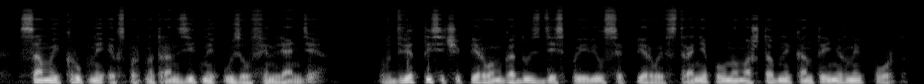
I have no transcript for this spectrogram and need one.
– самый крупный экспортно-транзитный узел Финляндии. В 2001 году здесь появился первый в стране полномасштабный контейнерный порт,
